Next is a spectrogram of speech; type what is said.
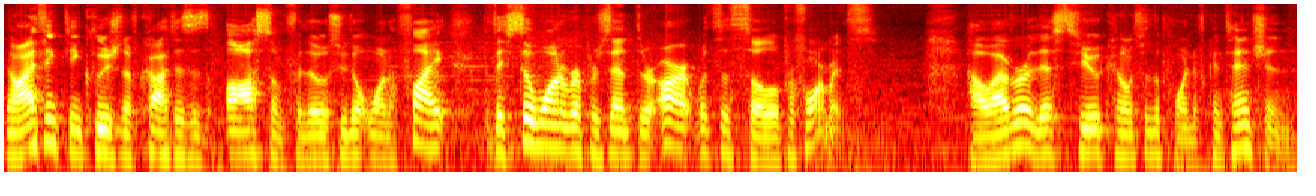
Now I think the inclusion of katas is awesome for those who don't want to fight, but they still want to represent their art with a solo performance. However, this too comes with a point of contention.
